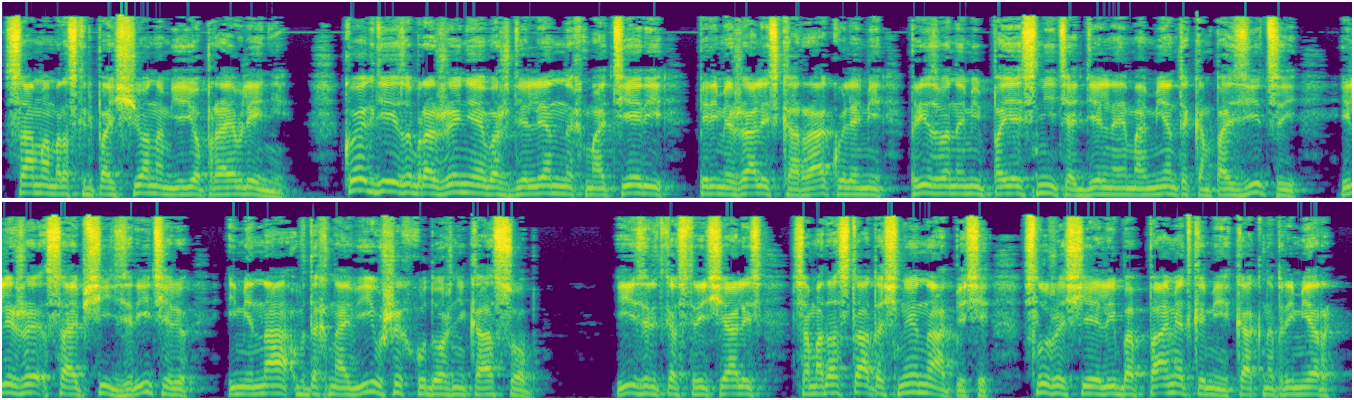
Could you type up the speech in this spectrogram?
в самом раскрепощенном ее проявлении. Кое-где изображения вожделенных материй перемежались каракулями, призванными пояснить отдельные моменты композиции или же сообщить зрителю имена вдохновивших художника особ. Изредка встречались самодостаточные надписи, служащие либо памятками, как, например,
